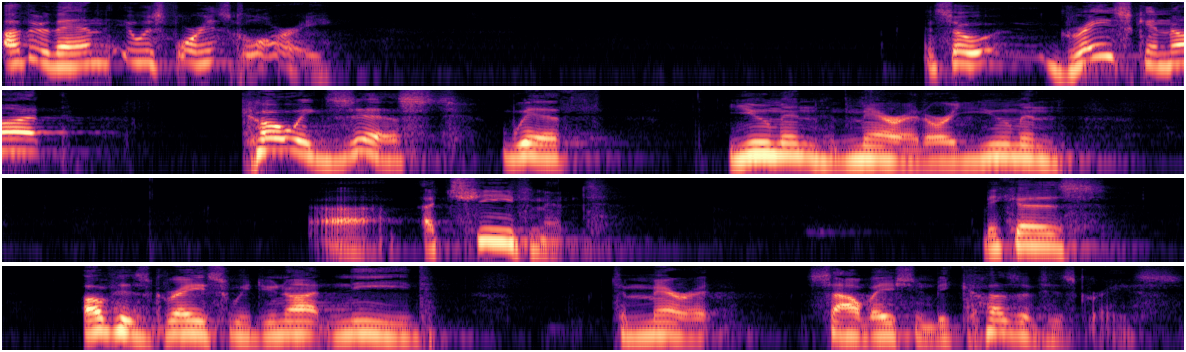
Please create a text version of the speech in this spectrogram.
Other than it was for his glory. And so grace cannot coexist with human merit or human uh, achievement. Because of his grace, we do not need to merit salvation because of his grace.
